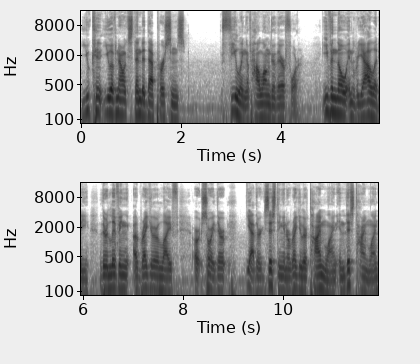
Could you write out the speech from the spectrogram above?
you can you have now extended that person's feeling of how long they're there for, even though in reality they're living a regular life, or sorry, they're yeah they're existing in a regular timeline in this timeline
